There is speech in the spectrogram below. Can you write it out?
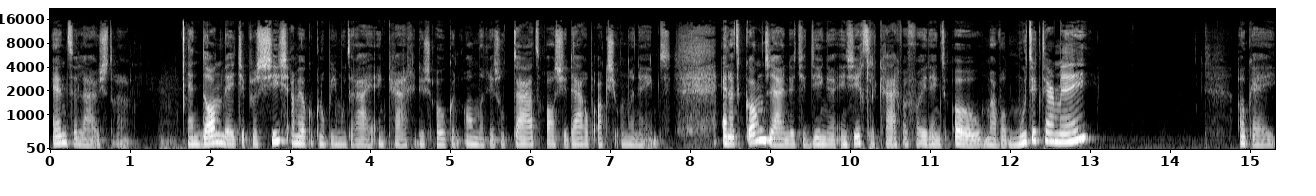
en te luisteren. En dan weet je precies aan welke knop je moet draaien en krijg je dus ook een ander resultaat als je daarop actie onderneemt. En het kan zijn dat je dingen inzichtelijk krijgt waarvan je denkt: oh, maar wat moet ik daarmee? Oké,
